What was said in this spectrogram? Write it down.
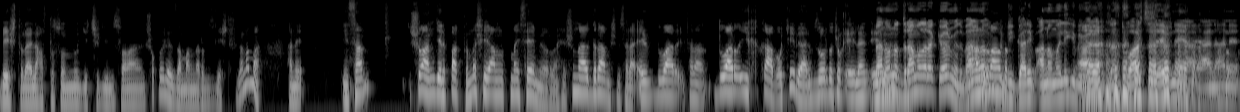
5 lirayla hafta sonunu geçirdiğimiz falan hani çok öyle zamanlarımız geçti falan ama hani insan şu an gelip baktığımda şeyi anlatmayı sevmiyorum. Yani şunlar drammış mesela ev duvar falan. Duvar yıkık abi okey de yani biz orada çok eğlen Ben onu dram olarak görmüyordum. Ben Anladım, onu anladım. bir garip anomali gibi görüyordum. Duvarsız ev ne ya? Yani hani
